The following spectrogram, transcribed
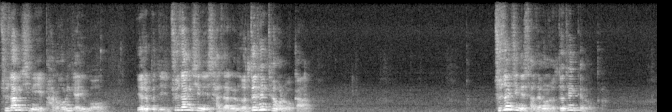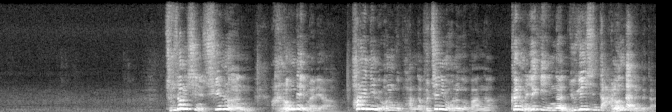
주장신이 바로 오는 게 아니고 여러분들이 주장신의 사자는 어떤 형태로 올까? 주장신의 사자는 어떤 형태로 올까? 주장신 신은 안 온다 이 말이야. 하느님이 오는 거 봤나? 부처님이 오는 거 봤나? 그러면 여기 있는 유견신도 안 온다는 거다.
